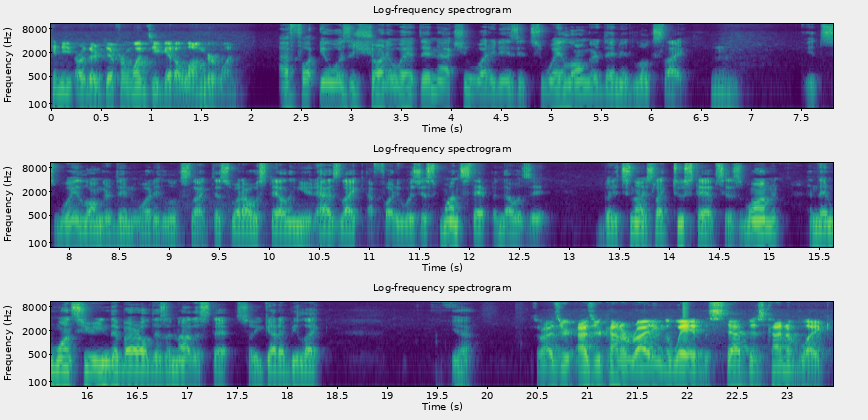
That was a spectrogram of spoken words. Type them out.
can you are there different ones you get a longer one? I thought it was a shorter wave than actually what it is. It's way longer than it looks like. Hmm. It's way longer than what it looks like. That's what I was telling you. It has like I thought it was just one step and that was it, but it's not. It's like two steps. There's one, and then once you're in the barrel, there's another step. So you gotta be like, yeah. So as you're as you're kind of riding the wave, the step is kind of like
